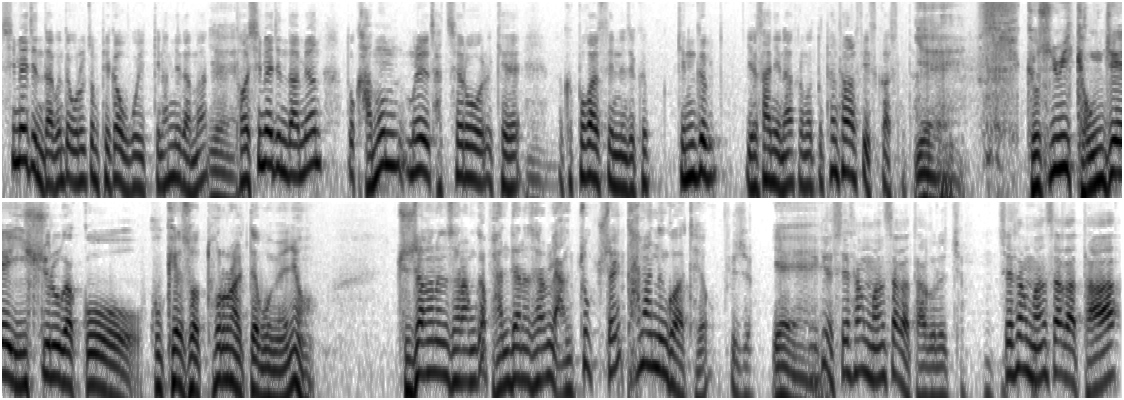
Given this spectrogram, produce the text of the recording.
심해진다. 근데 오늘 좀 비가 오고 있긴 합니다만 예. 더 심해진다면 또 가뭄을 자체로 이렇게 극복할 수 있는 이제 그 긴급 예산이나 그런 것도 편성할 수 있을 것 같습니다. 예. 교수님이 경제 이슈를 갖고 국회에서 토론할 때 보면요. 주장하는 사람과 반대하는 사람 양쪽 주장이 다 맞는 것 같아요. 그죠. 예. 이게 세상 만사가 다 그렇죠. 세상 만사가 다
